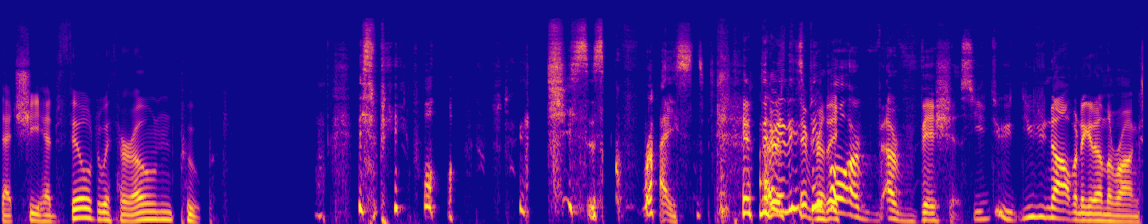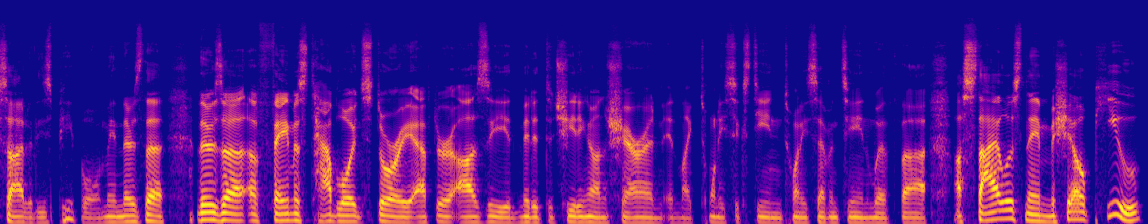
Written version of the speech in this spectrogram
that she had filled with her own poop. These. Jesus Christ! I mean, these people really- are are vicious. You do you do not want to get on the wrong side of these people. I mean, there's the there's a, a famous tabloid story after Ozzy admitted to cheating on Sharon in like 2016, 2017 with uh, a stylist named Michelle Pugh.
